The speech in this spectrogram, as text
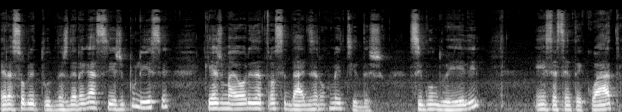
Era sobretudo nas delegacias de polícia que as maiores atrocidades eram cometidas. Segundo ele, em 64,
